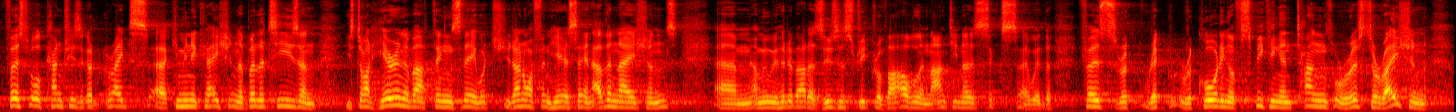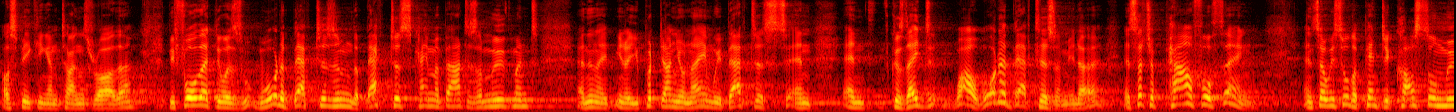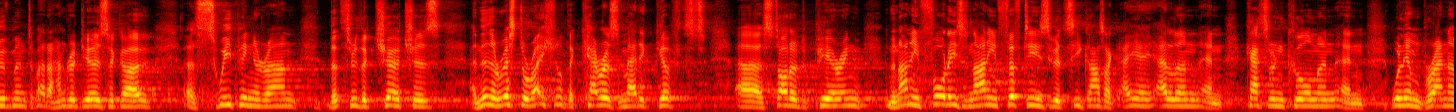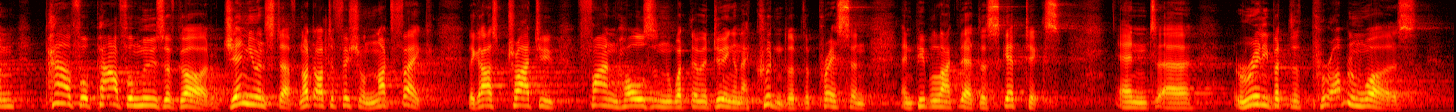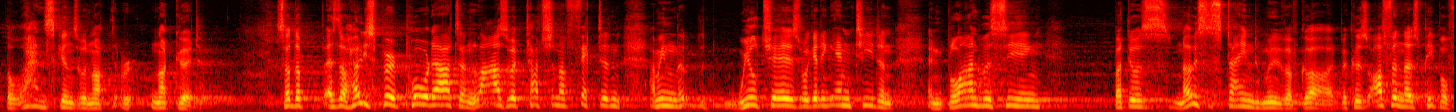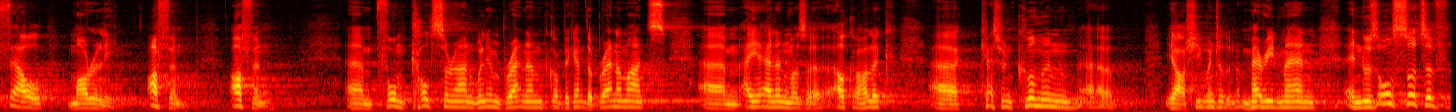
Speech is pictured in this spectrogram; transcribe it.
first world countries have got great uh, communication abilities, and you start hearing about things there which you don't often hear, say, in other nations. Um, I mean, we heard about Azusa Street revival in 1906, uh, where the first rec- recording of speaking in tongues, or restoration of speaking in tongues, rather. Before that, there was water baptism. The Baptists came about as a movement, and then they, you know, you put down your name, we're Baptists, and and because they, did, wow, water baptism, you know, it's such a powerful thing. And so we saw the Pentecostal movement about 100 years ago uh, sweeping around the, through the churches. And then the restoration of the charismatic gifts uh, started appearing. In the 1940s and 1950s, you would see guys like A.A. Allen and Kathryn Kuhlman and William Branham. Powerful, powerful moves of God. Genuine stuff, not artificial, not fake. The guys tried to find holes in what they were doing, and they couldn't. The, the press and, and people like that, the skeptics. And uh, really, but the problem was the wineskins were not, not good. So the, as the Holy Spirit poured out and lives were touched and affected, I mean, the, the wheelchairs were getting emptied and, and blind were seeing, but there was no sustained move of God because often those people fell morally. Often, often. Um, formed cults around William Branham, became the Branhamites. Um, A. Allen was an alcoholic. Uh, Kathryn Kuhlman uh, yeah, she went to a married man, and there was all sorts of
